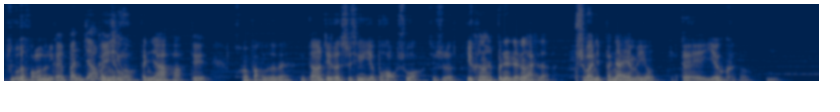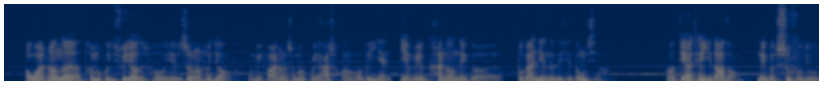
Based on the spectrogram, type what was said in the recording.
租的房子你赶紧搬家吧就行了。搬家哈，对，换房子呗。当然这个事情也不好说啊，就是也可能是奔着人来的，是吧？你搬家也没用。对，也有可能，嗯。啊，晚上呢，他们回去睡觉的时候也是正常睡觉，也没发生什么鬼压床或被眼，也没有看到那个不干净的那些东西啊。然后第二天一大早，那个师傅就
